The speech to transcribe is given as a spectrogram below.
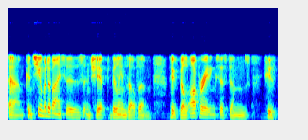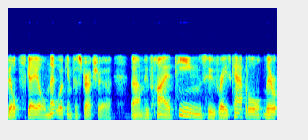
um, consumer devices and shipped billions of them, who've built operating systems, who've built scale network infrastructure, um, who've hired teams, who've raised capital. They're,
